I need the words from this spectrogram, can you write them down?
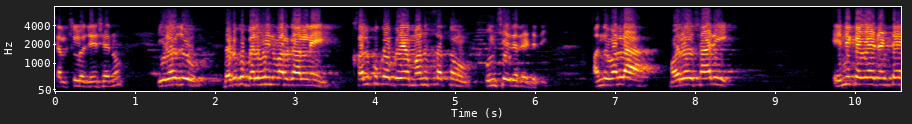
సెల్స్లో చేశాను. ఈరోజు బడుగు బలహీన వర్గాలని కలుపుకోబోయే మనస్తత్వం వంశీధర్ రెడ్డిది. అందువల్ల మరోసారి ఎన్నికయ్యాడంటే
